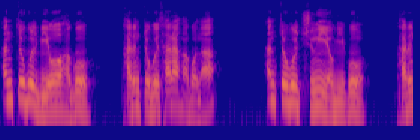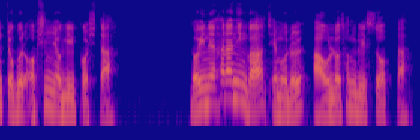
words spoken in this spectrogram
한쪽을 미워하고 다른 쪽을 사랑하거나 한쪽을 중히 여기고 다른 쪽을 업신 여길 것이다. 너희는 하나님과 재물을 아울러 섬길 수 없다.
